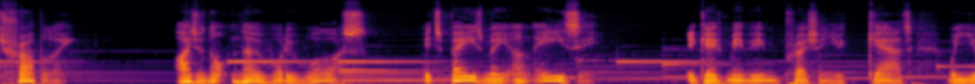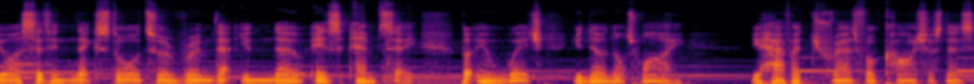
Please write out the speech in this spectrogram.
troubling. I do not know what it was. It made me uneasy. It gave me the impression you get when you are sitting next door to a room that you know is empty, but in which you know not why. You have a dreadful consciousness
